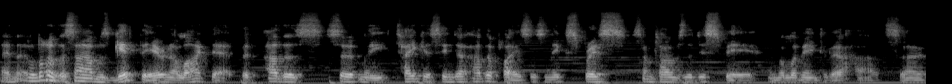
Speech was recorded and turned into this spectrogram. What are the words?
And a lot of the Psalms get there and are like that, but others certainly take us into other places and express sometimes the despair and the lament of our hearts. So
